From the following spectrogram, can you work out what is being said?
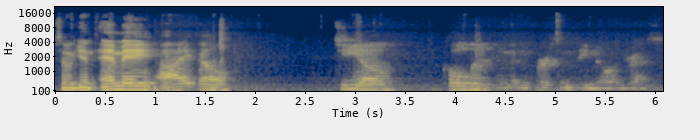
So again, M A I L T O colon and then the person's email address.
